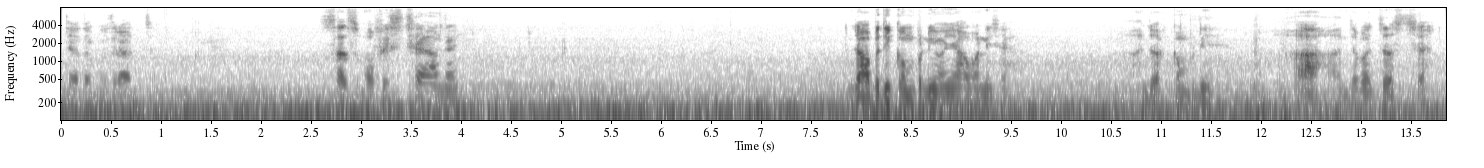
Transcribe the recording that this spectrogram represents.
અત્યારે તો ગુજરાત સસ ઓફિસ છે આ કંઈ જો આ બધી કંપનીઓ અહીંયા આવવાની છે. જો કંપની. હા હા જબરજસ્ત છે.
